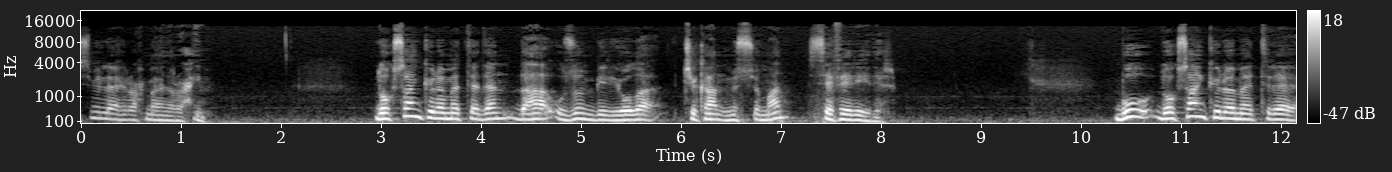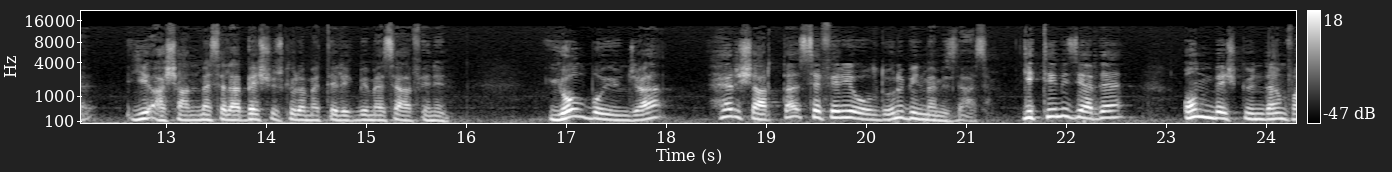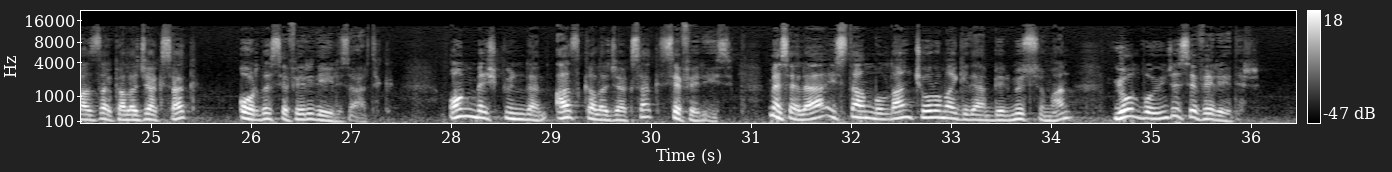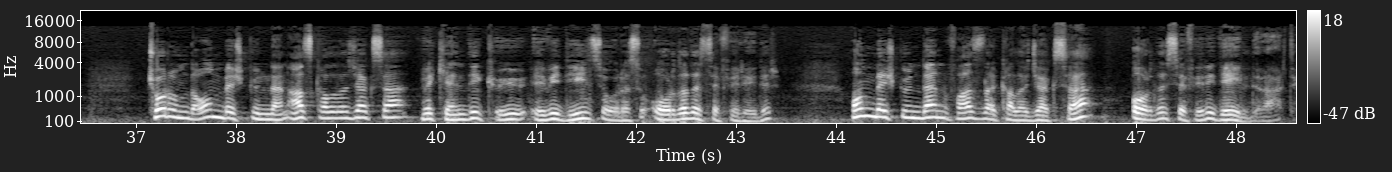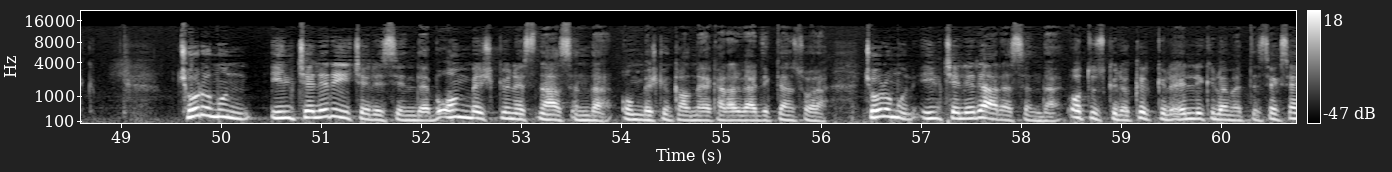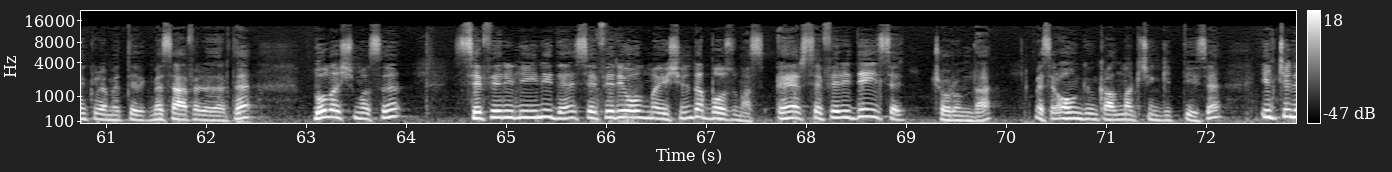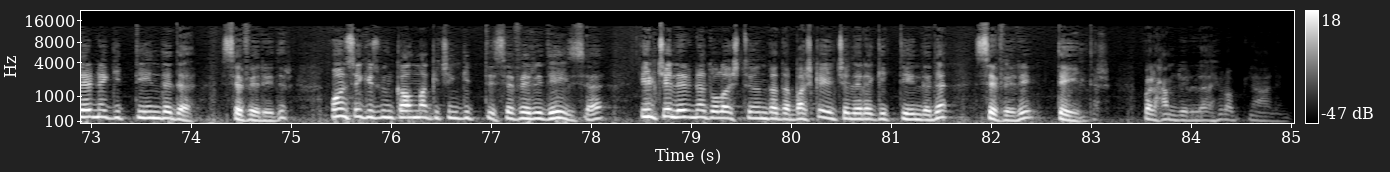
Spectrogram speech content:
Bismillahirrahmanirrahim. 90 kilometreden daha uzun bir yola çıkan Müslüman seferidir. Bu 90 kilometreyi aşan mesela 500 kilometrelik bir mesafenin yol boyunca her şartta seferi olduğunu bilmemiz lazım. Gittiğimiz yerde 15 günden fazla kalacaksak orada seferi değiliz artık. 15 günden az kalacaksak seferiyiz. Mesela İstanbul'dan Çorum'a giden bir Müslüman yol boyunca seferidir. Çorum'da 15 günden az kalacaksa ve kendi köyü, evi değilse orası orada da seferidir. 15 günden fazla kalacaksa orada seferi değildir artık. Çorum'un ilçeleri içerisinde bu 15 gün esnasında 15 gün kalmaya karar verdikten sonra Çorum'un ilçeleri arasında 30 kilo, 40 kilo, 50 kilometre, 80 kilometrelik mesafelerde dolaşması seferiliğini de seferi olmayışını da bozmaz. Eğer seferi değilse Çorum'da mesela 10 gün kalmak için gittiyse ilçelerine gittiğinde de seferidir. 18 gün kalmak için gitti seferi değilse ilçelerine dolaştığında da başka ilçelere gittiğinde de seferi değildir. Velhamdülillahi Rabbil Alemin.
